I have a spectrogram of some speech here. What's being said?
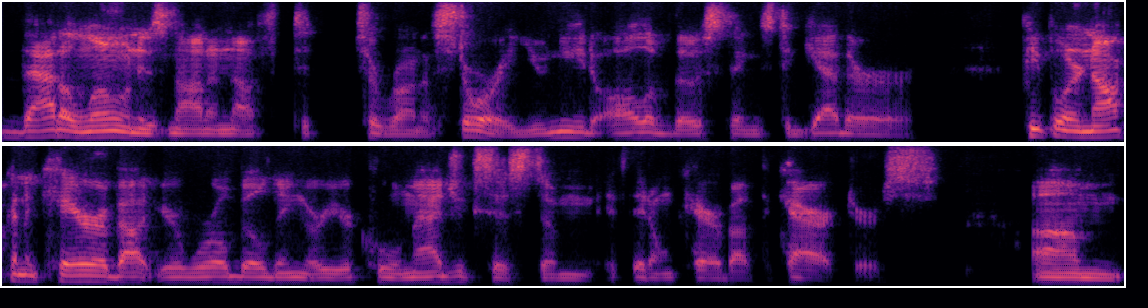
that alone is not enough to, to run a story. You need all of those things together. People are not going to care about your world building or your cool magic system if they don't care about the characters. Um,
